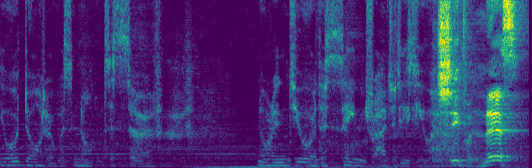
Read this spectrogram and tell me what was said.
your daughter was not to serve, nor endure the same tragedies you have. She finesse.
